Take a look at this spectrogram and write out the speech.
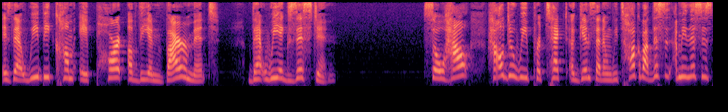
is that we become a part of the environment that we exist in. So how how do we protect against that? And we talk about this is I mean this is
